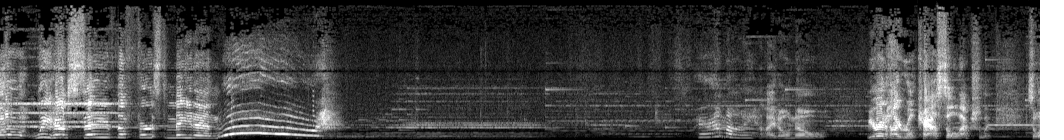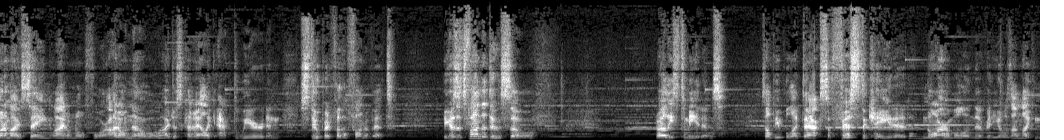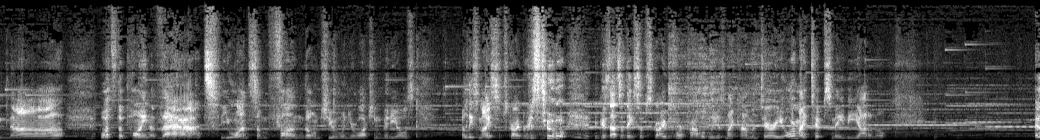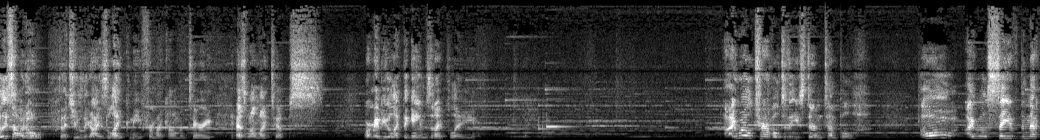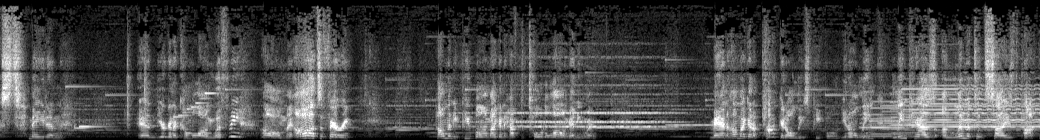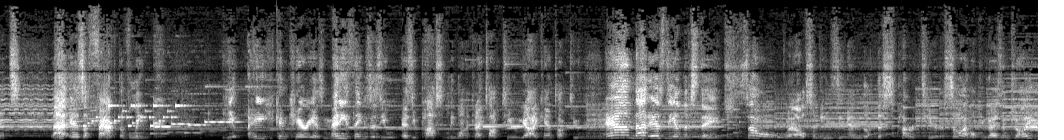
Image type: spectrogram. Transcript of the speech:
we have saved the first maiden! Woo! Where am I? I don't know. We're in Hyrule Castle, actually. So what am I saying I don't know for? I don't know. I just kind of like act weird and stupid for the fun of it. Because it's fun to do so. Or at least to me it is. Some people like to act sophisticated and normal in their videos. I'm like, nah. What's the point of that? You want some fun, don't you, when you're watching videos? At least my subscribers do. because that's what they subscribe for, probably, is my commentary. Or my tips, maybe. I don't know. At least I would hope that you guys like me for my commentary, as well my tips. Or maybe you like the games that I play. I will travel to the Eastern Temple. Oh, I will save the next maiden. And you're gonna come along with me? Oh, man. Oh, it's a fairy. How many people am I gonna have to tote along anyway? Man, how am I gonna pocket all these people? You know, Link Link has unlimited sized pockets. That is a fact of Link. He he can carry as many things as you as you possibly want. Can I talk to you? Yeah, I can talk to you. And that is the end of the stage. So it also means the end of this part here. So I hope you guys enjoyed,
